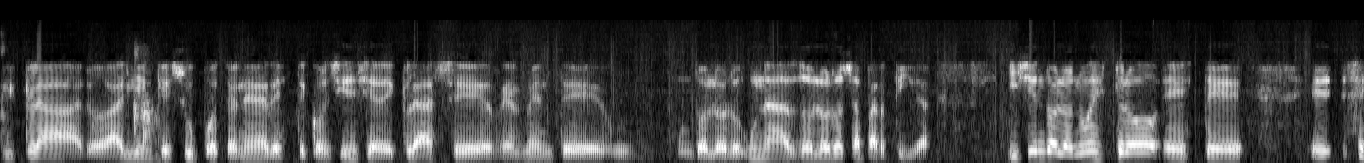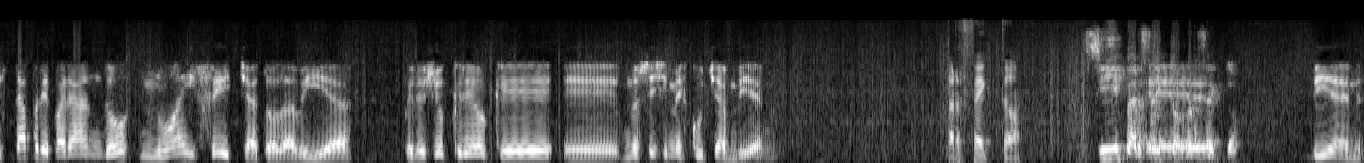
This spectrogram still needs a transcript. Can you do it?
que, claro, alguien que supo tener este, conciencia de clase, realmente un, dolor, una dolorosa partida. Y yendo a lo nuestro, este, eh, se está preparando, no hay fecha todavía, pero yo creo que, eh, no sé si me escuchan bien. Perfecto. Sí, perfecto, eh, perfecto. Bien,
